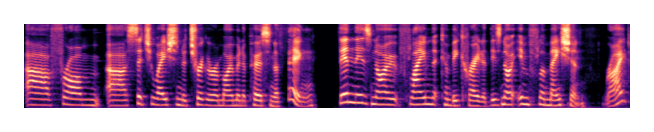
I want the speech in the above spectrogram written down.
uh, from a situation, a trigger, a moment, a person, a thing, then there's no flame that can be created. There's no inflammation, right?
